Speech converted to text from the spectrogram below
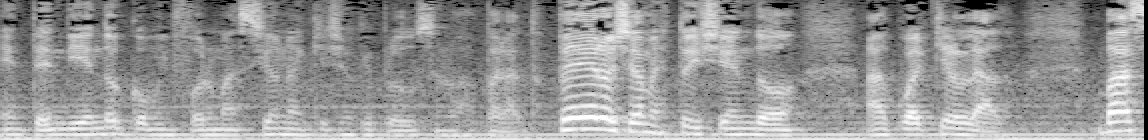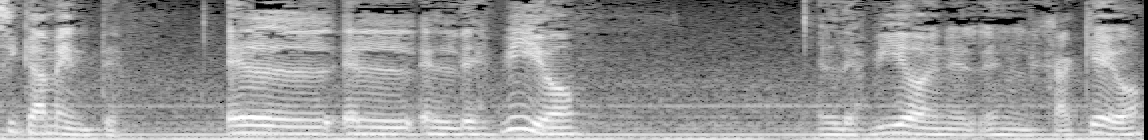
entendiendo como información aquellos que producen los aparatos. Pero ya me estoy yendo a cualquier lado. Básicamente, el, el, desvío, el desvío en el, en el hackeo,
